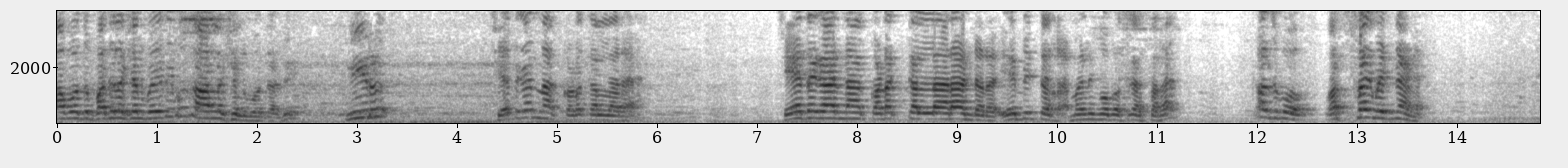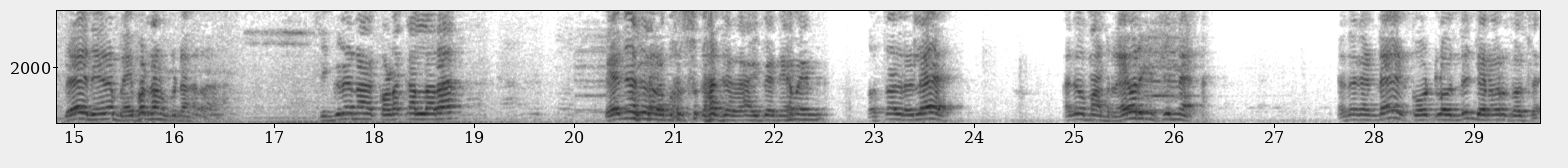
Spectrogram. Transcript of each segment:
ఆ పొద్దు పది లక్షలు పోయేది పొద్దు ఆరు లక్షలు పోతుంది. మీరు చేతగాని నా కొడకల్లారా? చేతగాని నా కొడకల్లారా అంటారా. ఏపిస్తారా మళ్ళీ ఇంకో బస్సు కాస్తారా? కలిసిపో వరుసగా పెట్టినాడు రే నేనే భయపడతాను అనుకుంటున్నారా? సిగ్గురే నా కొడకల్లారా? ఏం చేస్తారా బస్సు కాల్చి అయిపోయింది. ఏమైంది? వస్తుంది రిలే. అది మా డ్రైవర్కి ఇచ్చిందే ఎందుకంటే కోర్టులో ఉంది జనవరికి వస్తే.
